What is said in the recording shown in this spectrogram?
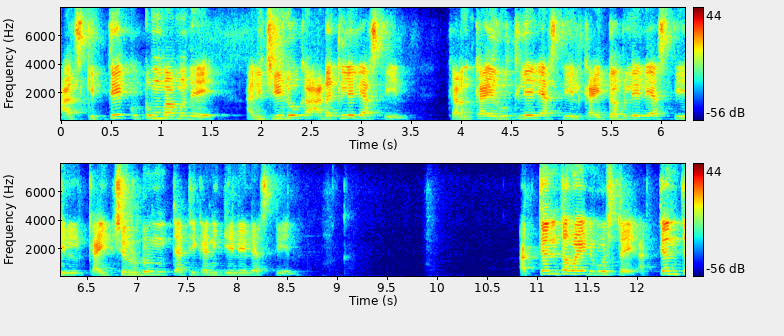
आज कित्येक कुटुंबामध्ये आणि जी लोक अडकलेली असतील कारण काही रुतलेले असतील काही दबलेले असतील काही चिरडून त्या ठिकाणी गेलेले असतील. अत्यंत वाईट गोष्ट आहे अत्यंत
